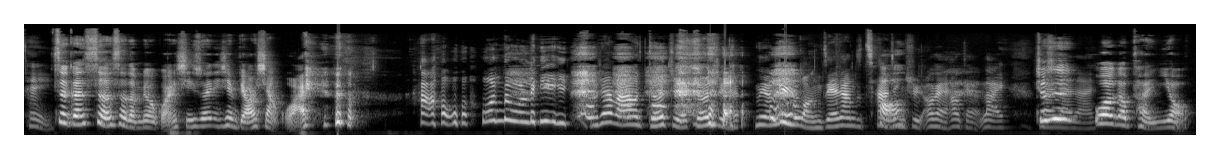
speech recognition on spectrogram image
嘿，这跟色色的没有关系，所以你先不要想歪。好，我我努力，我现在把它隔绝隔绝，那个滤网直接这样子插进去。OK OK，来，就是我有个朋友，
